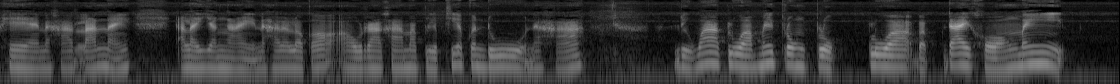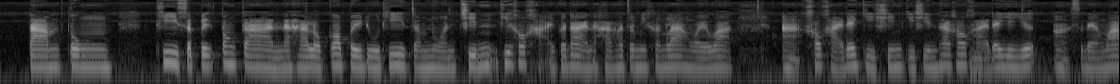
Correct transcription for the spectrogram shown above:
แพงนะคะ ร้านไหนอะไรยังไงนะคะ แล้วเราก็เอาราคามาเปรียบเทียบกันดูนะคะ หรือว่ากลัวไม่ตรงปกกลัวแบบได้ของไม่ตามตรงที่สเปคต้องการนะคะเราก็ไปดูที่จำนวนชิ้นที่เขาขายก็ได้นะคะเขาจะมีข้างล่างไว้ว่าอ่าเขาขายได้กี่ชิ้น กี่ชิ้นถ้าเขาขายได้เยอะๆอ่าแสดงว่า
